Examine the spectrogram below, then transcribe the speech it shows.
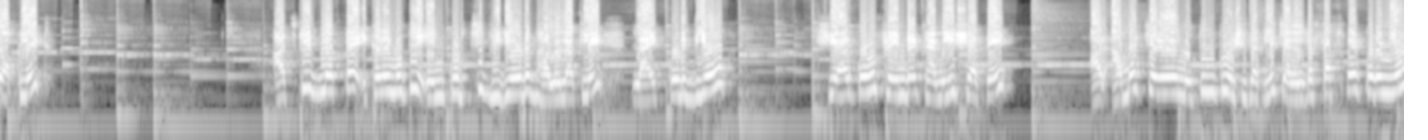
চকলেট। আজকের ব্লগটা এখানের মতো এন্ড করছি। ভিডিওটা ভালো লাগলে লাইক করে দিও শেয়ার করো ফ্রেন্ড আর ফ্যামিলির সাথে। আর আমার চ্যানেলে নতুন কেউ এসে থাকলে চ্যানেলটা সাবস্ক্রাইব করে নিও।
